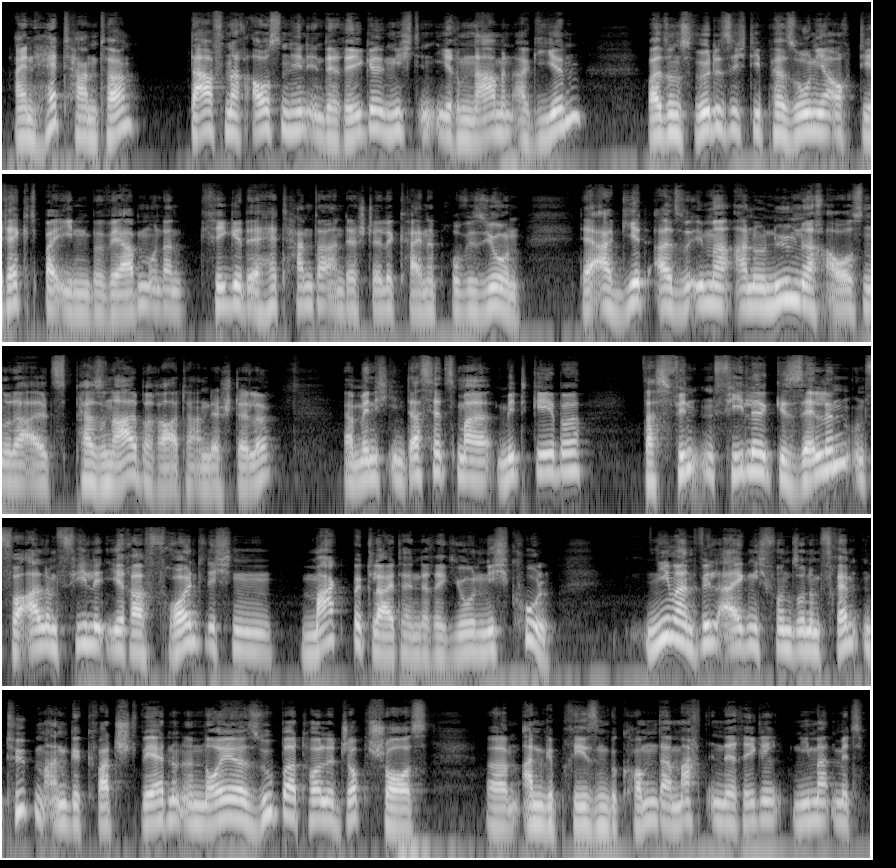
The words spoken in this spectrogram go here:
ein Headhunter darf nach außen hin in der Regel nicht in ihrem Namen agieren, weil sonst würde sich die Person ja auch direkt bei ihnen bewerben und dann kriege der Headhunter an der Stelle keine Provision. Der agiert also immer anonym nach außen oder als Personalberater an der Stelle. Ja, wenn ich Ihnen das jetzt mal mitgebe, das finden viele Gesellen und vor allem viele ihrer freundlichen Marktbegleiter in der Region nicht cool. Niemand will eigentlich von so einem fremden Typen angequatscht werden und eine neue, super tolle Jobchance ähm, angepriesen bekommen. Da macht in der Regel niemand mit.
